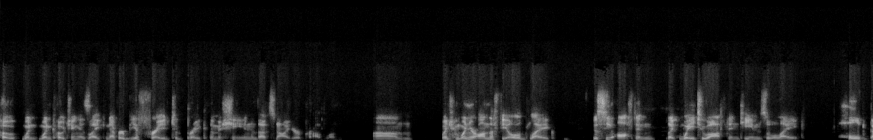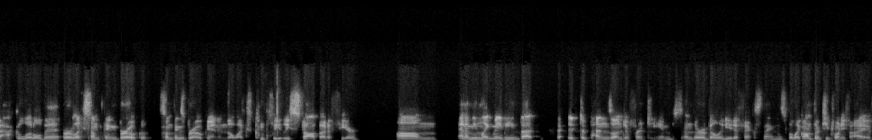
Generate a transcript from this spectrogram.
coach when when coaching is like never be afraid to break the machine. That's not your problem. Um, when when you're on the field, like you'll see often, like way too often, teams will like hold back a little bit or like something broke, something's broken, and they'll like completely stop out of fear. Um, and I mean, like maybe that it depends on different teams and their ability to fix things. But like on 1325,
